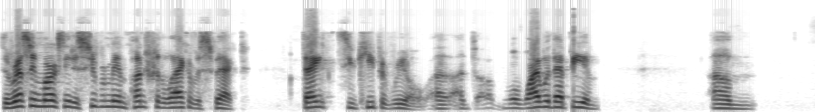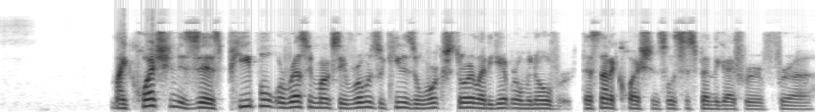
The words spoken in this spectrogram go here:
The Wrestling Marks need a Superman punch for the lack of respect. Thanks, you keep it real. Uh, uh, well, why would that be a um, my question is this: People or wrestling marks say Roman's leukemia is a work storyline to get Roman over. That's not a question, so let's suspend the guy for for a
